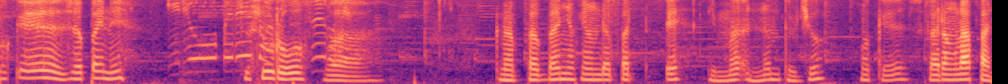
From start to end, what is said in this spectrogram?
Oke, siapa ini? Susuro. Wah. Kenapa banyak yang dapat eh 5 6 7. Oke, sekarang 8.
